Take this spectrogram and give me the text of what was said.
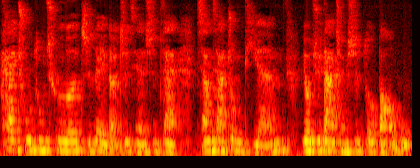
开出租车之类的，之前是在乡下种田，又去大城市做保姆，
